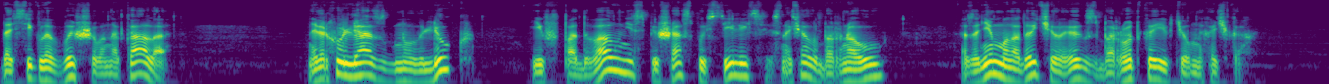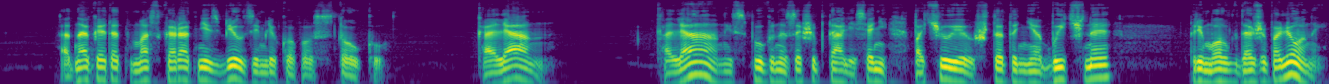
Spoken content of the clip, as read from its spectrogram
достигла высшего накала, наверху лязгнул люк, и в подвал не спеша спустились сначала Барнаул, а за ним молодой человек с бородкой и в темных очках. Однако этот маскарад не сбил землекопов с толку. «Колян! Колян!» — испуганно зашептались они, почуяв что-то необычное, примолк даже паленый.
